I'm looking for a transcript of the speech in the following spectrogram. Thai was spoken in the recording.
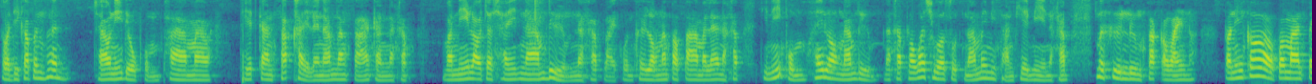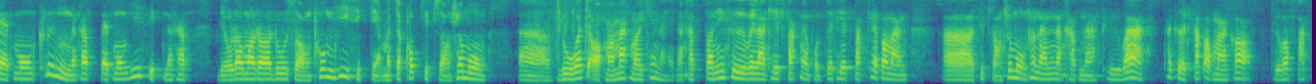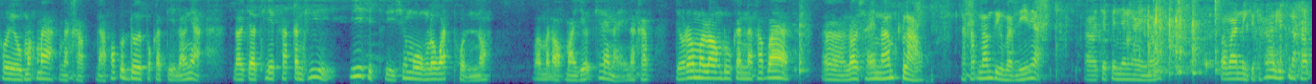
สวัสดีครับเพื่อนๆ เช้านี้เดี๋ยวผมพามาเทสการฟักไข่และน้ำนางฟ้ากันนะครับ วันนี้เราจะใช้น้ำดื่มนะครับ หลายคนเคยลองน้ำประปามาแล้วนะครับ ทีนี้ผมให้ลองน้ำดื่มนะครับ เพราะว่าชัวร์สุดนะไม่มีสารเคมีนะครับ เมื่อคืนลืมฟักเอาไว้เนาะ ตอนนี้ก็ประมาณ8โมงครึ่งนะครับ8โมง20นะครับ เดี๋ยวเรามารอดู2ทุ่ม20เนี่ยมันจะครบ 12 ชั่วโมงอ่าดูว่าจะออกมามากน้อยแค่ไหนนะครับ ตอนนี้คือเวลาเทสฟักเนี่ยผมจะเทสฟักแค่ประมาณ 12 ชั่วโมงเท่านั้นนะครับนะถือว่าถ้าเกิดฟักออกมาก็ถือว่าฟักเร็วมากๆนะครับนะเพราะโดยปกติแล้วเนี่ยเราจะเทสฟักกันที่ 24 ชั่วโมงแล้ววัดผลเนาะว่ามันออกมาเยอะแค่ไหนนะครับ เดี๋ยวเรามาลองดูกันนะครับว่าเเราใช้น้ำเปล่านะครับ น้ำดื่มแบบนี้เนี่ยจะเป็นยังไงเนาะประมาณ 1.5 ลิตรนะครับ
